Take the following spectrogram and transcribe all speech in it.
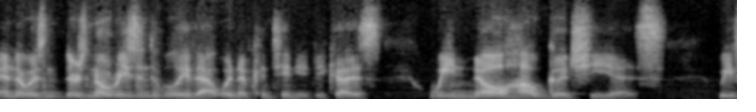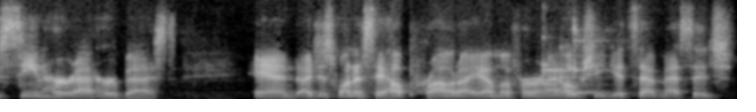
And there was there's no reason to believe that wouldn't have continued because we know how good she is. We've seen her at her best. And I just want to say how proud I am of her. And I hope she gets that message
